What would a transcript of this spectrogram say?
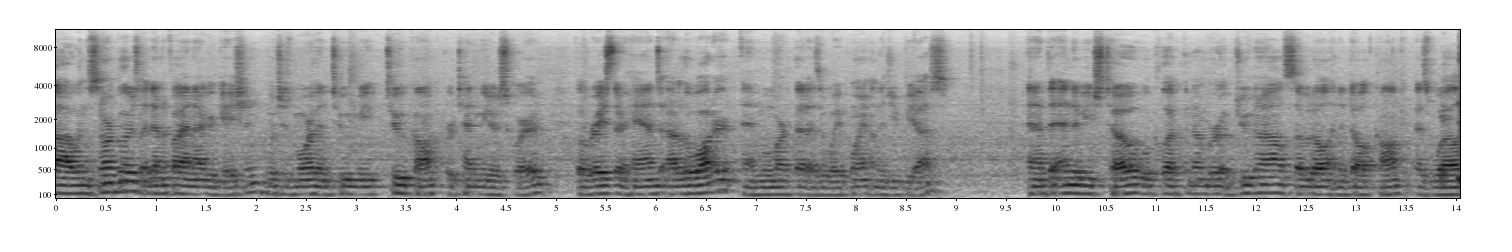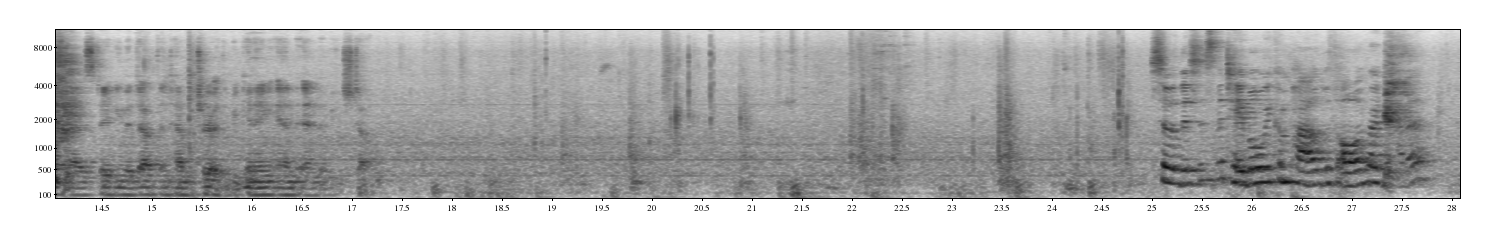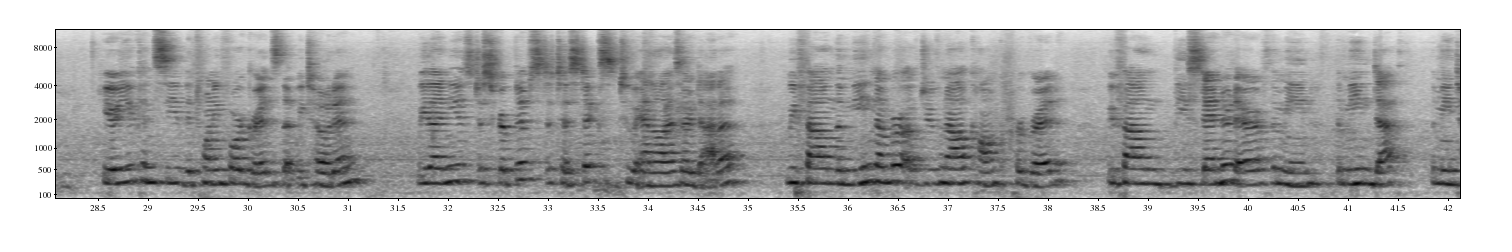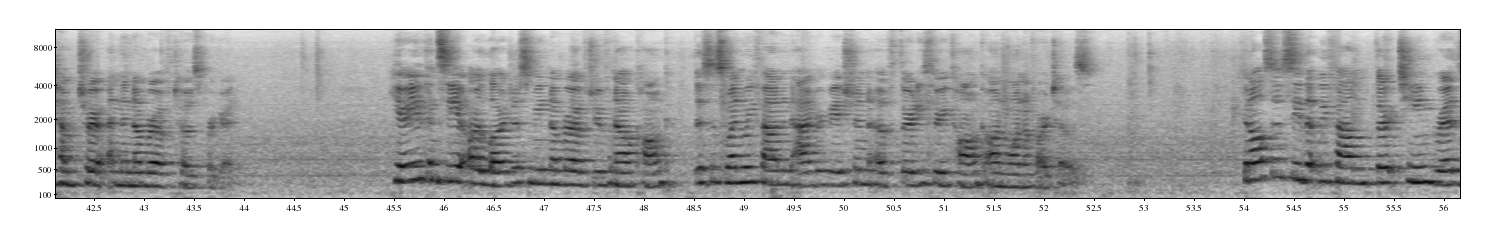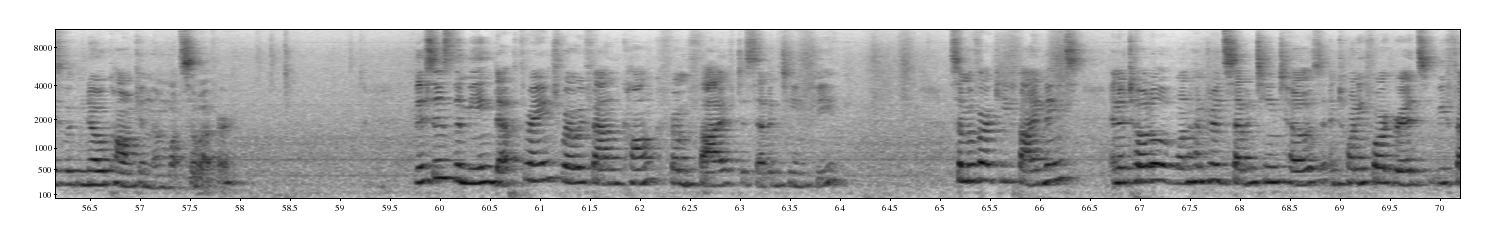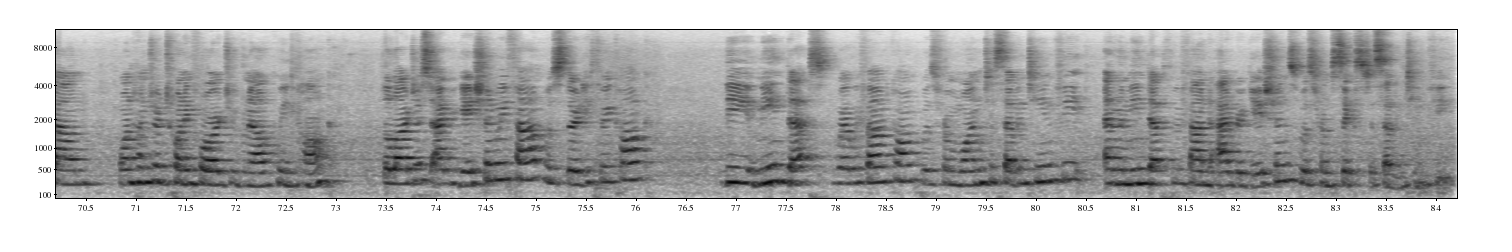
Uh, when the snorkelers identify an aggregation, which is more than 2, me- two conch per 10 meters squared, they'll raise their hand out of the water and we'll mark that as a waypoint on the GPS. And at the end of each tow, we'll collect the number of juvenile, subadult, and adult conch, as well as taking the depth and temperature at the beginning and end of each tow. So this is the table we compiled with all of our data. Here you can see the 24 grids that we towed in. We then used descriptive statistics to analyze our data. We found the mean number of juvenile conch per grid. We found the standard error of the mean, the mean depth, the mean temperature, and the number of tows per grid. Here you can see our largest mean number of juvenile conch. This is when we found an aggregation of 33 conch on one of our tows. You can also see that we found 13 grids with no conch in them whatsoever. This is the mean depth range where we found conch from 5 to 17 feet. Some of our key findings, in a total of 117 tows and 24 grids, we found 124 juvenile queen conch. The largest aggregation we found was 33 conch. The mean depths where we found conch was from 1 to 17 feet, and the mean depth we found aggregations was from 6 to 17 feet.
